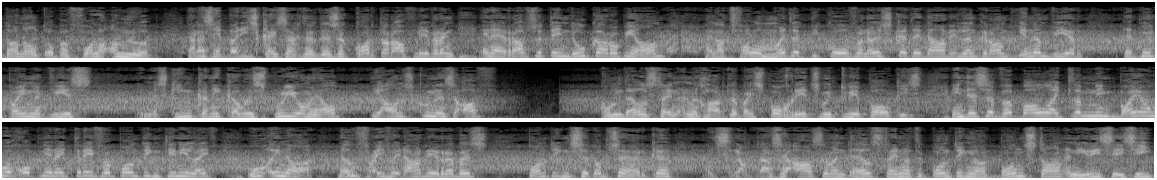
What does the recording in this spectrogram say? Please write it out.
Donald op 'n volle aanloop. Dan is hy by die skeieregter. Dis 'n korter aflewering en hy raf so teen doelkar op die hand. Hy laat val onmiddellik die kolf en nou skud hy daardie linkerhand heen en weer. Dit moet pynlik wees. En miskien kan die koue sproei hom help. Die handskoen is af. Kom Delstein ingehardloop. Hy spog reeds met twee paaltjies en dis 'n wipbal. Hy klim nie baie hoog op nie en hy tref vir Ponting teen die lyf. Hoe eina. Nou vryf hy daardie ribbes. Ponting sit op sy hurke. Hy slap na sy asem en Delstein het Ponting laat bond staan in hierdie sessie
